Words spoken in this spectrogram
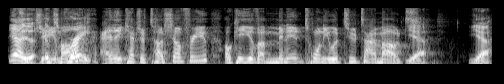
Yeah, it's J-Mo great. and they catch a touchdown for you. Okay, you have a minute and twenty with two timeouts. Yeah. Yeah.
